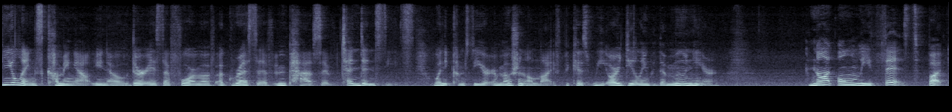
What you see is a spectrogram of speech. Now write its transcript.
feelings coming out. You know, there is a form of aggressive and passive tendencies when it comes to your emotional life because we are dealing with the moon here. Not only this, but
